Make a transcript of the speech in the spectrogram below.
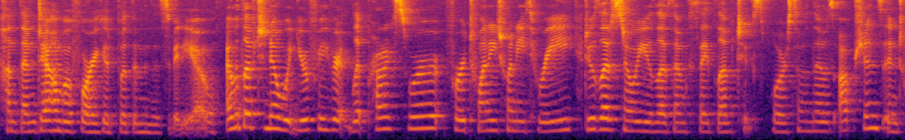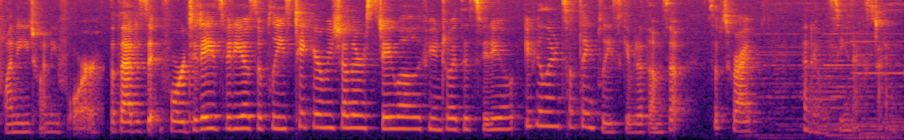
hunt them down before I could put them in this video. I would love to know what your favorite lip products were for 2023. Do let us know where you love them because I'd love to explore some of those options in 2024. But that is it for today's video, so please take care of each other, stay well if you enjoyed this video. If you learned something, please give it a thumbs up, subscribe, and I will see you next time.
